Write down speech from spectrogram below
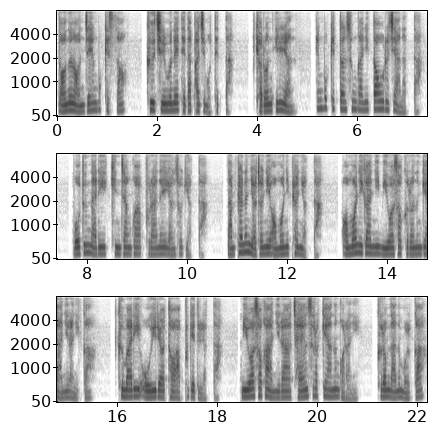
너는 언제 행복했어? 그 질문에 대답하지 못했다. 결혼 1년. 행복했던 순간이 떠오르지 않았다. 모든 날이 긴장과 불안의 연속이었다. 남편은 여전히 어머니 편이었다. 어머니가 니 미워서 그러는 게 아니라니까. 그 말이 오히려 더 아프게 들렸다. 미워서가 아니라 자연스럽게 하는 거라니. 그럼 나는 뭘까?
